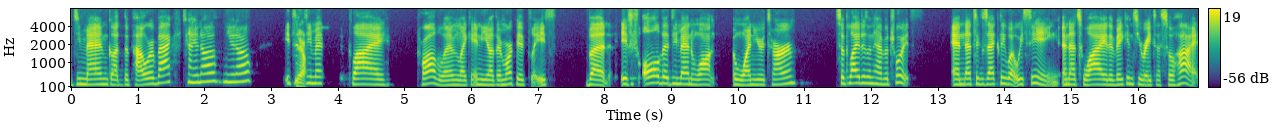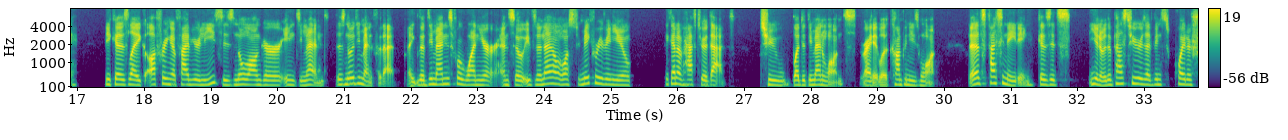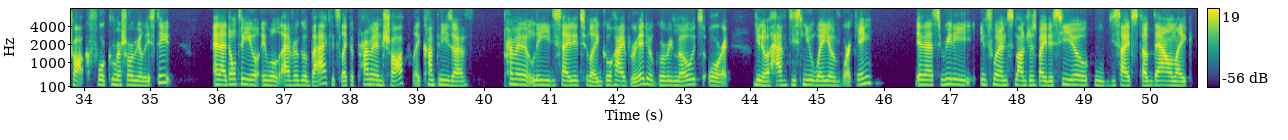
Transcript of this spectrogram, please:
demand got the power back, kind of. You know, it's a yeah. demand supply problem like any other marketplace. But if all the demand want a one year term, supply doesn't have a choice. And that's exactly what we're seeing. And that's why the vacancy rates are so high because like offering a five year lease is no longer in demand. There's no demand for that. Like the demand is for one year. And so if the landlord wants to make revenue, they kind of have to adapt to what the demand wants, right? What companies want. That's fascinating because it's, you know, the past two years have been quite a shock for commercial real estate. And I don't think it, will ever go back. It's like a permanent shock. Like companies have permanently decided to like go hybrid or go remote or, you know, have this new way of working. And that's really influenced not just by the CEO who decides top down, like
